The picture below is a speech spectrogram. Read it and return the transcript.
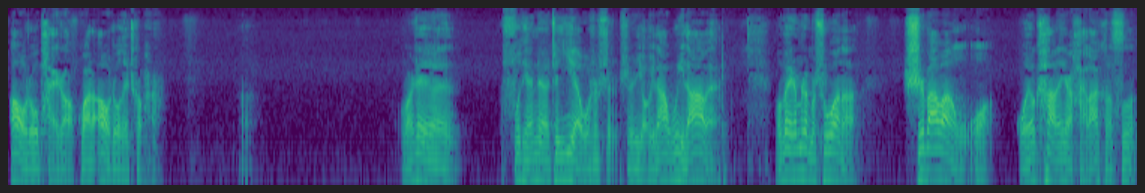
澳洲牌照，挂着澳洲那车牌啊。我说这个福田这这业务是是是有一搭无一搭呗。我为什么这么说呢？十八万五，我又看了一下海拉克斯，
